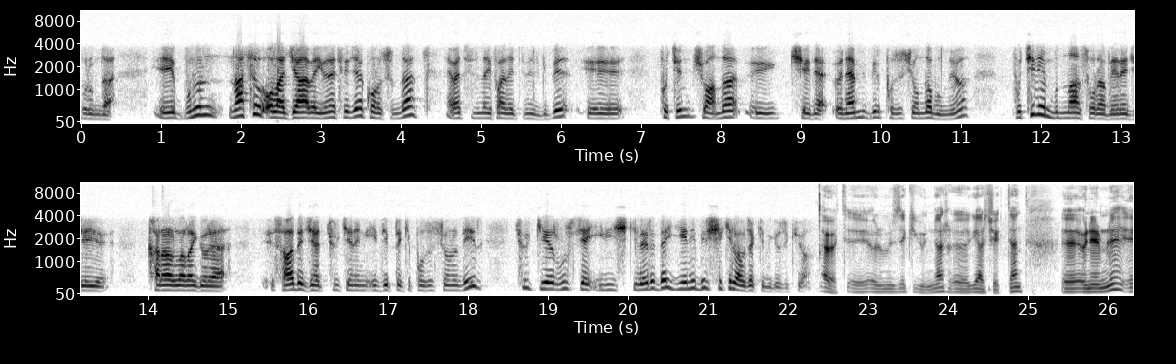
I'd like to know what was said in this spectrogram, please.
durumda. E, bunun nasıl olacağı ve yönetileceği konusunda evet sizin de ifade ettiğiniz gibi e, Putin şu anda e, şeyde önemli bir pozisyonda bulunuyor. Putin'in bundan sonra vereceği kararlara göre e, sadece Türkiye'nin İdlib'deki pozisyonu değil, Türkiye-Rusya ilişkileri de yeni bir şekil alacak gibi gözüküyor. Evet, e, önümüzdeki günler e, gerçekten e, önemli. E,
